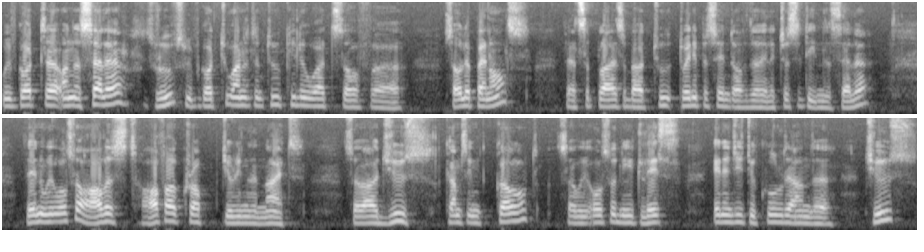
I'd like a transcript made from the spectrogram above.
we've got uh, on the cellar roofs, we've got 202 kilowatts of uh, solar panels that supplies about 20% of the electricity in the cellar. Then we also harvest half our crop during the night. So our juice comes in cold, so we also need less energy to cool down the juice.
